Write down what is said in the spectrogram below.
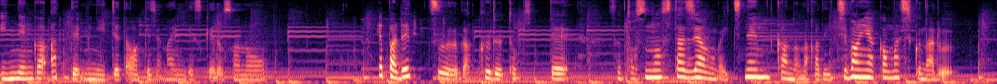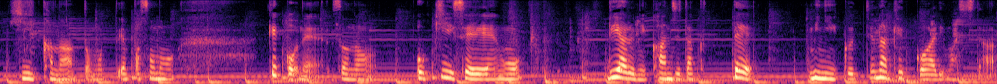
因縁があって見に行ってたわけじゃないんですけどそのやっぱレッツが来る時ってその鳥栖のスタジアムが1年間の中で一番やかましくなる日かなと思ってやっぱその結構ねその大きい声援をリアルに感じたくって見に行くっていうのは結構ありました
